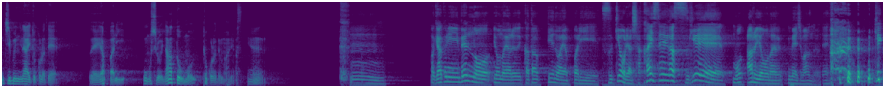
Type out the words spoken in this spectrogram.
自分にないところでえやっぱり面白いなと思うところでもありますね。うん。まあ、逆にベンのようなやり方っていうのはやっぱりすっげえ俺は社会性がすげえもあるようなイメージもあるのよね。け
